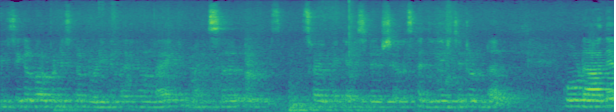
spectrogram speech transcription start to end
ഫിസിക്കൽ പ്രോപ്പർട്ടീസ് കണ്ടുപിടിക്കുന്നതിനുള്ള എക്യുപ്മെന്റ്സ് സോയിൽ മെക്കാനിക്സ് ഡിവിഷനിൽ സജ്ജീകരിച്ചിട്ടുണ്ട്. കൂടാതെ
